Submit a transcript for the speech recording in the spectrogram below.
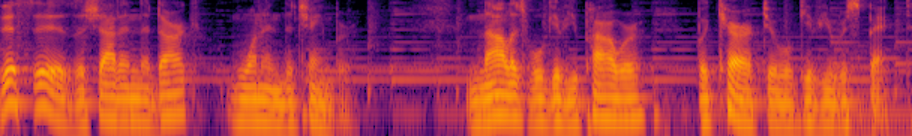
This is a shot in the dark, one in the chamber. Knowledge will give you power, but character will give you respect.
